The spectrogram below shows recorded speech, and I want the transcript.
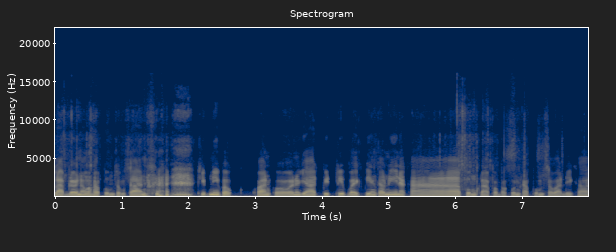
กลับแล้วนะครับ ผมสงสารคลิปนี้พ่อควานขออนุญาตปิดคลิปไว้เพียงเท่านี้นะครับผมกราบขอบพระคุณครับ ผมสวัสดีครับ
